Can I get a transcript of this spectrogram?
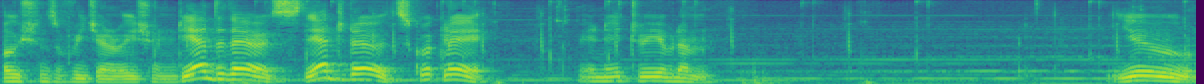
potions of regeneration. The antidotes! The antidotes! Quickly! We need three of them. You.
